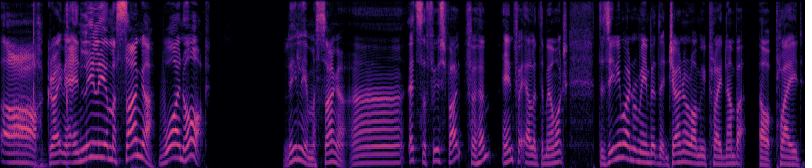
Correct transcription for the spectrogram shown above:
Oh, great man. And Lelia Masaga. Why not? Lelia Masaga. Uh, that's the first vote for him and for Ella de Melmonch. Does anyone remember that Jonah Lomu played number oh, played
